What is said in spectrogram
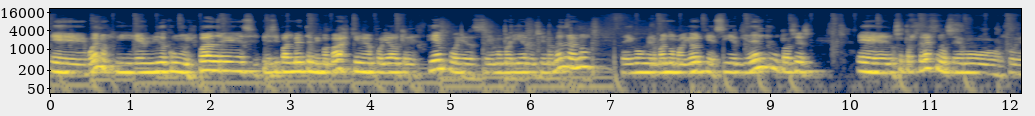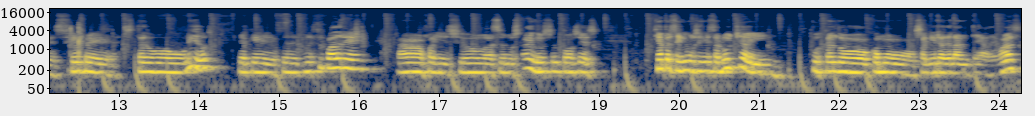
Eh, bueno, y he vivido con mis padres, principalmente mi mamá, quien me ha apoyado todo este tiempo. Ella se llama María Lucina Medrano. Tengo un hermano mayor que sí, evidente. Entonces, eh, nosotros tres nos hemos pues, siempre estado unidos, ya que pues, nuestro padre ha fallecido hace unos años. Entonces, siempre seguimos en esta lucha y buscando cómo salir adelante. Además,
